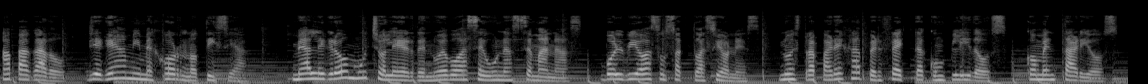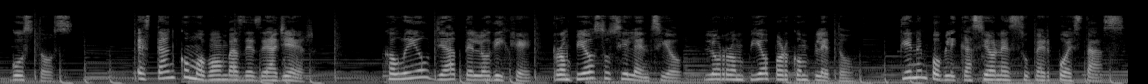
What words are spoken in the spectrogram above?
Apagado, llegué a mi mejor noticia. Me alegró mucho leer de nuevo hace unas semanas, volvió a sus actuaciones, nuestra pareja perfecta cumplidos, comentarios, gustos. Están como bombas desde ayer. Khalil ya te lo dije, rompió su silencio, lo rompió por completo. Tienen publicaciones superpuestas.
